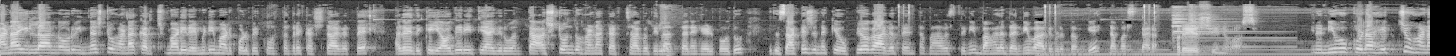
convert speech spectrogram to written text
ಹಣ ಇಲ್ಲ ಅನ್ನೋರು ಇನ್ನಷ್ಟು ಹಣ ಖರ್ಚು ಮಾಡಿ ರೆಮಿಡಿ ಮಾಡ್ಕೊಳ್ಬೇಕು ಅಂತಂದ್ರೆ ಕಷ್ಟ ಆಗುತ್ತೆ. ಆದ್ರೆ ಇದಕ್ಕೆ ಯಾವುದೇ ರೀತಿಯಾಗಿರುವಂತಹ ಅಷ್ಟೊಂದು ಹಣ ಖರ್ಚಾಗೋದಿಲ್ಲ ಅಂತಾನೆ ಹೇಳ್ಬೋದು. ಇದು ಸಾಕಷ್ಟು ಜನಕ್ಕೆ ಉಪಯೋಗ ಆಗುತ್ತೆ ಅಂತ ಭಾವಿಸ್ತೀನಿ. ಬಹಳ ಧನ್ಯವಾದಗಳು ತಮ್ಗೆ. ನಮಸ್ಕಾರ. ಹರೇ ಶ್ರೀನಿವಾಸ್. ಇನ್ನು ನೀವು ಕೂಡ ಹೆಚ್ಚು ಹಣ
